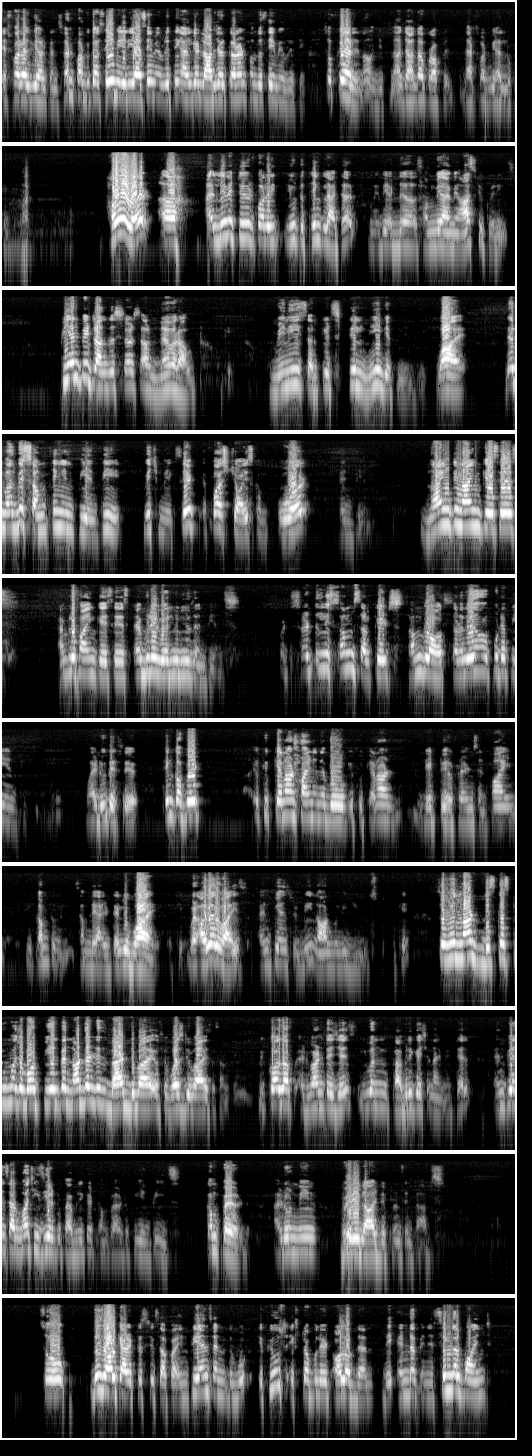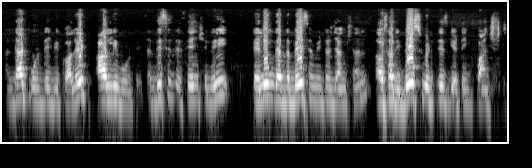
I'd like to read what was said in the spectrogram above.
as far as we are concerned for because same area, same everything, I will get larger current from the same everything. So fair, you know, jitna jada profit, that's what we are looking for. However, uh, I will leave it to you for you to think later, maybe at the some way I may ask you queries. PNP transistors are never out many circuits still need a PNP. Why? There must be something in PNP which makes it a first choice over NPN. 99 cases, amplifying cases, everywhere you use NPNs. but certainly some circuits, some blocks, certainly put a PNP. Why do they say? Think of it, if you cannot find in a book, if you cannot get to your friends and find, you come to me, someday I will tell you why, okay. But otherwise, NPN should be normally used, okay. So we will not discuss too much about PNP, not that it is bad device or worst device or something, because of advantages, even fabrication I may tell, NPNs are much easier to fabricate compared to PNPs, compared, I do not mean very large difference in fabs. So these are all characteristics of NPNs and the, if you extrapolate all of them, they end up in a single point and that voltage we call it early voltage and this is essentially telling that the base emitter junction or uh, sorry base width is getting punched.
